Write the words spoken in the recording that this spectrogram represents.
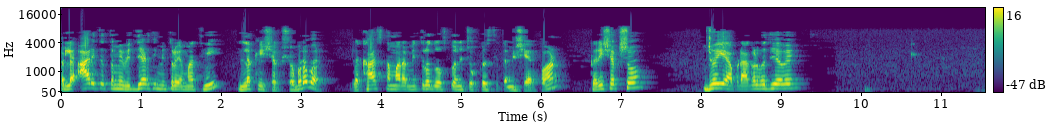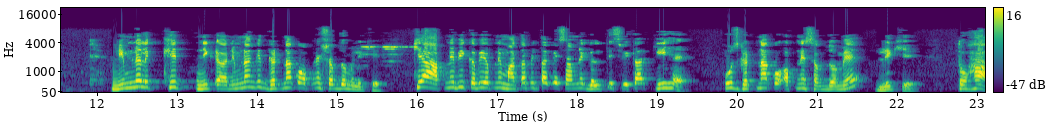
એટલે આ રીતે તમે વિદ્યાર્થી મિત્રો એમાંથી લખી શકશો બરોબર એટલે ખાસ તમારા મિત્રો દોસ્તોને ચોક્કસથી તમે શેર પણ કરી શકશો જોઈએ આપણે આગળ વધીએ હવે निम्नलिखित नि- अ, निम्नांकित घटना को अपने शब्दों में लिखिए क्या आपने भी कभी अपने माता पिता के सामने गलती स्वीकार की है उस घटना को अपने शब्दों में लिखिए तो हाँ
